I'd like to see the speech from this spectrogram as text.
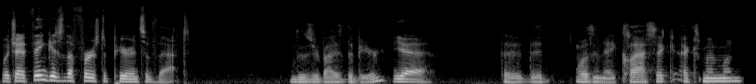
Which I think is the first appearance of that. Loser buys the beer. Yeah. The the wasn't a classic X Men one?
